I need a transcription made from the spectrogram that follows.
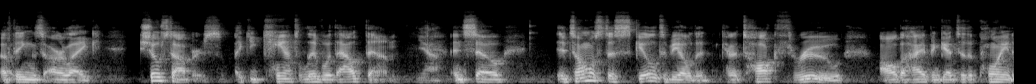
of things are like showstoppers. Like you can't live without them. Yeah. And so it's almost a skill to be able to kind of talk through all the hype and get to the point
